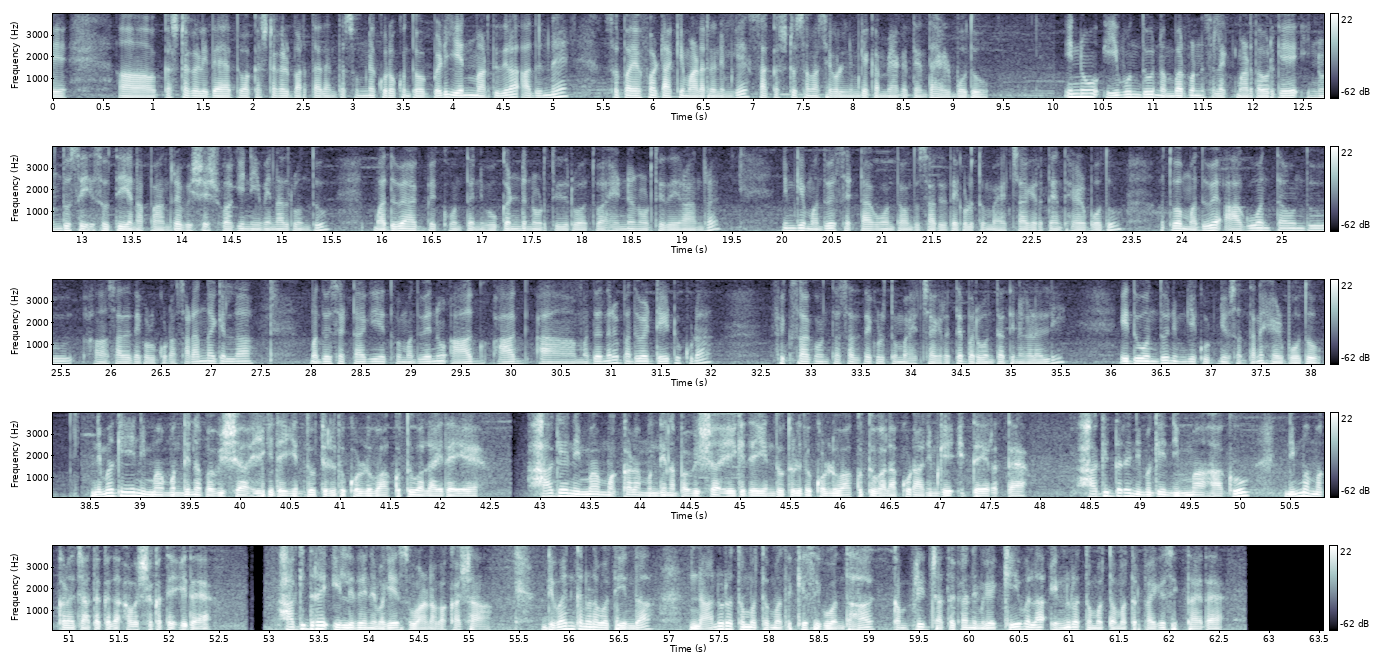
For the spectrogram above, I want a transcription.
ಕಷ್ಟಗಳಿದೆ ಅಥವಾ ಕಷ್ಟಗಳು ಬರ್ತಾ ಇದೆ ಅಂತ ಸುಮ್ಮನೆ ಕೂರೋಕ್ಕಂತ ಹೋಗಬೇಡಿ. ಏನು ಮಾಡ್ತಿದ್ದೀರಾ? ಅದನ್ನೇ ಸ್ವಲ್ಪ ಎಫರ್ಟ್ ಹಾಕಿ ಮಾಡಿದ್ರೆ ನಿಮಗೆ ಸಾಕಷ್ಟು ಸಮಸ್ಯೆಗಳು ನಿಮಗೆ ಕಮ್ಮಿ ಆಗುತ್ತೆ ಅಂತ ಹೇಳ್ಬೋದು. ಇನ್ನು ಈ ಒಂದು ನಂಬರ್ ಒನ್ ಸೆಲೆಕ್ಟ್ ಮಾಡಿದವ್ರಿಗೆ ಇನ್ನೊಂದು ಸಿಹಿ ಸುದ್ದಿ ಏನಪ್ಪ ಅಂದರೆ ವಿಶೇಷವಾಗಿ ನೀವೇನಾದರೂ ಒಂದು ಮದುವೆ ಆಗಬೇಕು ಅಂತ ನೀವು ಗಂಡು ನೋಡ್ತಿದ್ದೀರೋ ಅಥವಾ ಹೆಣ್ಣು ನೋಡ್ತಿದ್ದೀರಾ ಅಂದರೆ ನಿಮಗೆ ಮದುವೆ ಸೆಟ್ ಆಗುವಂಥ ಒಂದು ಸಾಧ್ಯತೆಗಳು ತುಂಬ ಹೆಚ್ಚಾಗಿರುತ್ತೆ ಅಂತ ಹೇಳ್ಬೋದು. ಅಥವಾ ಮದುವೆ ಆಗುವಂಥ ಒಂದು ಸಾಧ್ಯತೆಗಳು ಕೂಡ ಸಡನ್ನಾಗೆಲ್ಲ ಮದುವೆ ಸೆಟ್ಟಾಗಿ ಅಥವಾ ಮದುವೆನೂ ಆಗ ಆಗ ಮದುವೆ ಅಂದರೆ ಮದುವೆ ಡೇಟು ಕೂಡ ಫಿಕ್ಸ್ ಆಗುವಂಥ ಸಾಧ್ಯತೆಗಳು ತುಂಬ ಹೆಚ್ಚಾಗಿರುತ್ತೆ ಬರುವಂಥ ದಿನಗಳಲ್ಲಿ. ಇದು ಒಂದು ನಿಮಗೆ ಗುಡ್ ನ್ಯೂಸ್ ಅಂತಲೇ ಹೇಳ್ಬೋದು. ನಿಮಗೆ ನಿಮ್ಮ ಮುಂದಿನ ಭವಿಷ್ಯ ಹೇಗಿದೆ ಎಂದು ತಿಳಿದುಕೊಳ್ಳುವ ಕುತೂಹಲ ಇದೆಯೇ? ಹಾಗೆ ನಿಮ್ಮ ಮಕ್ಕಳ ಮುಂದಿನ ಭವಿಷ್ಯ ಹೇಗಿದೆ ಎಂದು ತಿಳಿದುಕೊಳ್ಳುವ ಕುತೂಹಲ ಕೂಡ ನಿಮಗೆ ಇದ್ದೇ ಇರುತ್ತೆ. ಹಾಗಿದ್ದರೆ ನಿಮಗೆ ನಿಮ್ಮ ಹಾಗೂ ನಿಮ್ಮ ಮಕ್ಕಳ ಜಾತಕದ ಅವಶ್ಯಕತೆ ಇದೆ. ಹಾಗಿದ್ರೆ ಇಲ್ಲಿದೆ ನಿಮಗೆ ಸುವರ್ಣಾವಕಾಶ. ಡಿವೈನ್ ಕನ್ನಡ ವತಿಯಿಂದ ನಾನ್ನೂರ ತೊಂಬತ್ತೊಂಬತ್ತಕ್ಕೆ ಸಿಗುವಂತಹ ಕಂಪ್ಲೀಟ್ ಜಾತಕ ನಿಮಗೆ ಕೇವಲ ಇನ್ನೂರ ತೊಂಬತ್ತೊಂಬತ್ತು ರೂಪಾಯಿಗೆ ಸಿಗ್ತಾ ಇದೆ.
